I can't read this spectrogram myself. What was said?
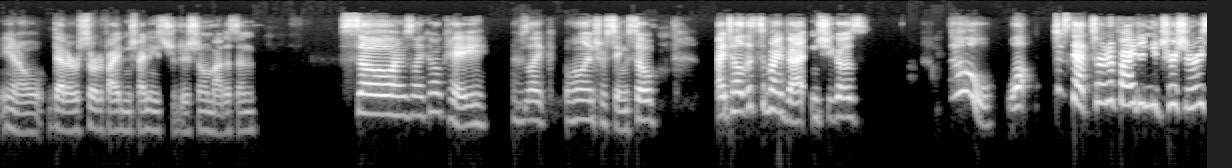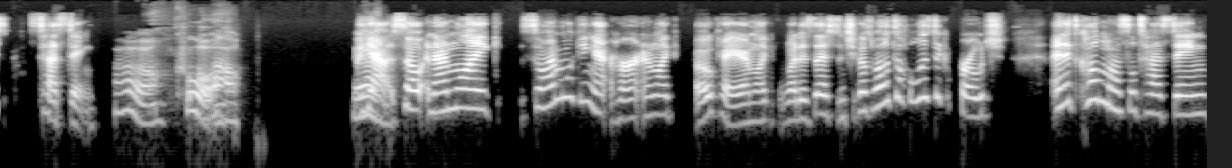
you know, that are certified in Chinese traditional medicine. So I was like, okay. I was like, well, interesting. So I tell this to my vet and she goes, Oh, well, just got certified in nutrition response testing. Oh, cool. Oh, wow. Yeah. yeah. So, and I'm like, so I'm looking at her and I'm like, okay. I'm like, what is this? And she goes, well, it's a holistic approach and it's called muscle testing.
